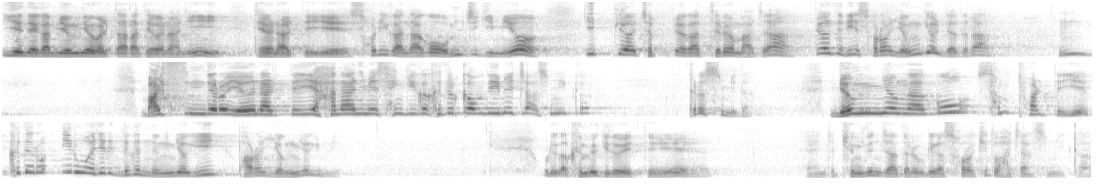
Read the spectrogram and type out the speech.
이에 내가 명령을 따라 대언하니 대언할 때에 소리가 나고 움직이며 이뼈 젖뼈가 들어맞아 뼈들이 서로 연결되더라. 음. 말씀대로 예언할 때에 하나님의 생기가 그들 가운데 임했지 않습니까? 그렇습니다. 명령하고 선포할 때에 그대로 이루어지는 그 능력이 바로 영역입니다. 우리가 금요 기도회 때에 이제 병든 자들을 우리가 서로 기도하지 않습니까?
